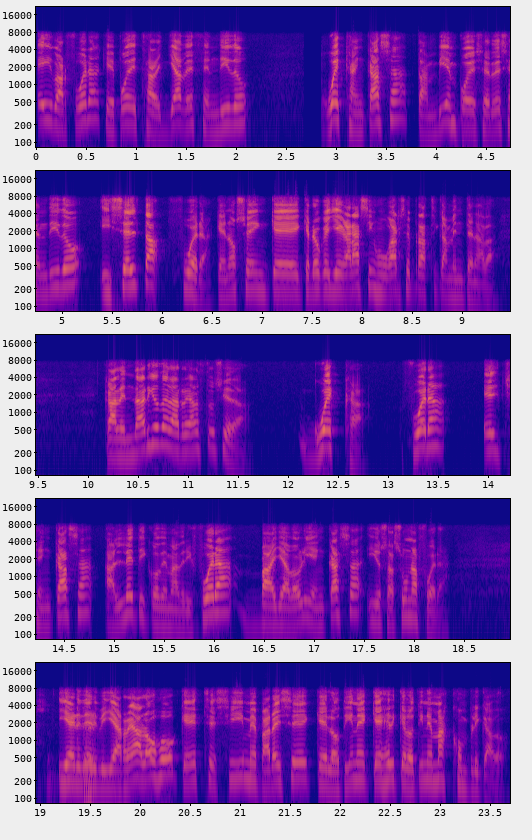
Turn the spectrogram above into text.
Eibar fuera, que puede estar ya descendido, Huesca en casa también puede ser descendido y Celta fuera, que no sé en qué, creo que llegará sin jugarse prácticamente nada. Calendario de la Real Sociedad. Huesca fuera, Elche en casa, Atlético de Madrid fuera, Valladolid en casa y Osasuna fuera. Y el del Villarreal, ojo, que este sí me parece que lo tiene, que es el que lo tiene más complicado.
